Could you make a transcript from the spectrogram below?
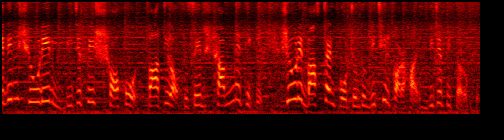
এদিন সিউড়ির বিজেপি শহর পার্টি অফিসের সামনে থেকে সিউড়ি বাসস্ট্যান্ড পর্যন্ত মিছিল করা হয় বিজেপির তরফে।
